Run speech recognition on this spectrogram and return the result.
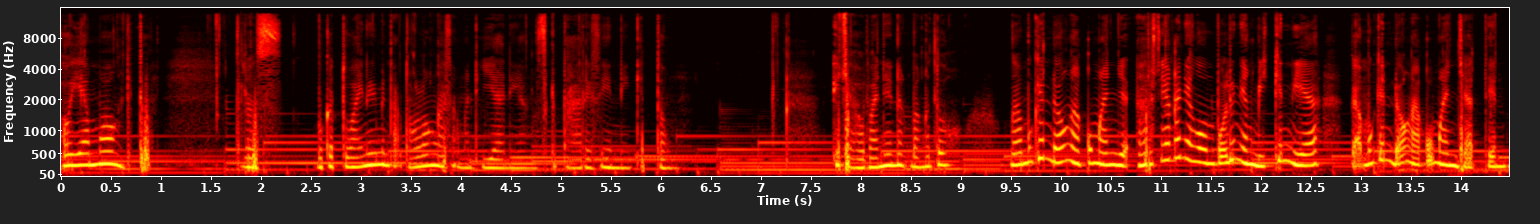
Oh ya mong gitu. Terus bu ketua ini minta tolong lah sama dia nih yang sekretaris ini gitu eh jawabannya enak banget tuh. Nggak mungkin dong aku manja harusnya kan yang ngumpulin yang bikin ya. Nggak mungkin dong aku manjatin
